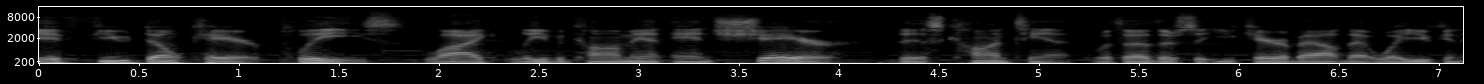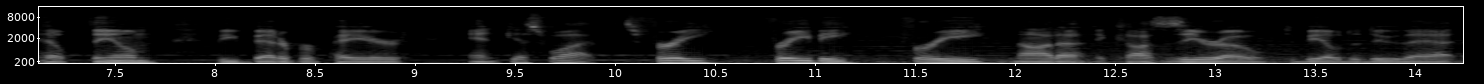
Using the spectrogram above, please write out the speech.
If you don't care, please like, leave a comment, and share this content with others that you care about. That way you can help them be better prepared. And guess what? It's free, freebie, free, nada. It costs zero to be able to do that.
